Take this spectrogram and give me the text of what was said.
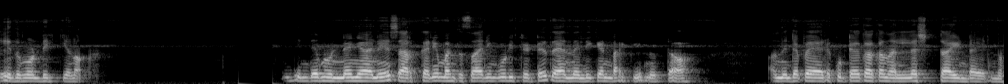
ചെയ്തുകൊണ്ടിരിക്കണം. ഇതിന്റെ മുന്നേ ഞാൻ ശർക്കരയും പഞ്ചസാരയും കൂടി ഇട്ടിട്ട് തേൻ നെല്ലിക്ക ഉണ്ടാക്കിയിരുന്നു കേട്ടോ അന്നിന്റെ പേരക്കുട്ടികൾക്കൊക്കെ നല്ല ഇഷ്ടമായി ഉണ്ടായിരുന്നു.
